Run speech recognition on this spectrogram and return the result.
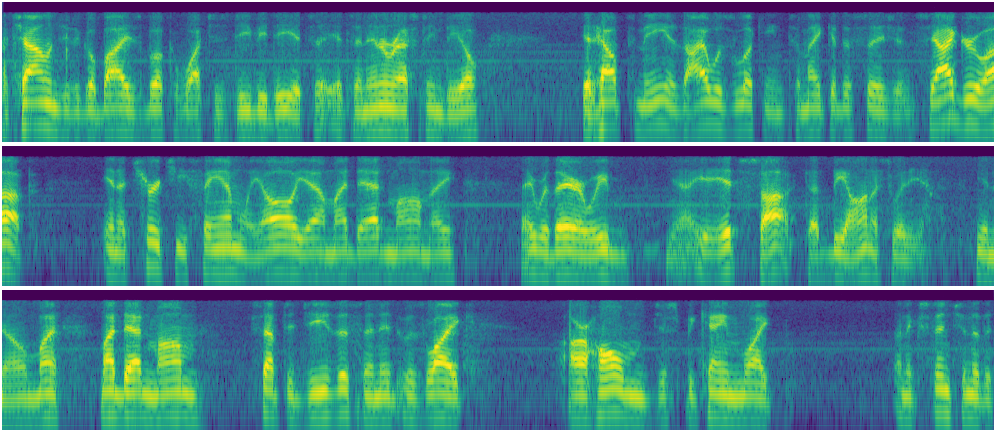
I challenge you to go buy his book and watch his DVD. It's a, it's an interesting deal. It helped me as I was looking to make a decision. See, I grew up in a churchy family. Oh yeah, my dad and mom they they were there. We yeah, it sucked. I'd be honest with you. You know, my my dad and mom accepted Jesus, and it was like our home just became like an extension of the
